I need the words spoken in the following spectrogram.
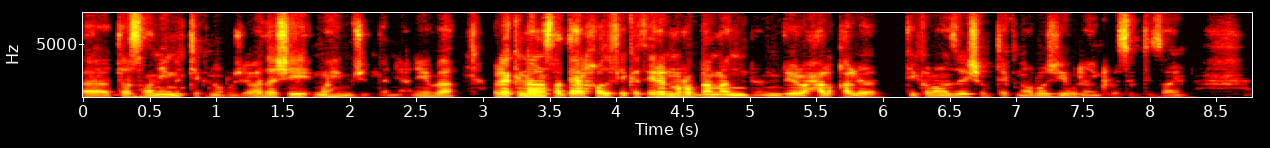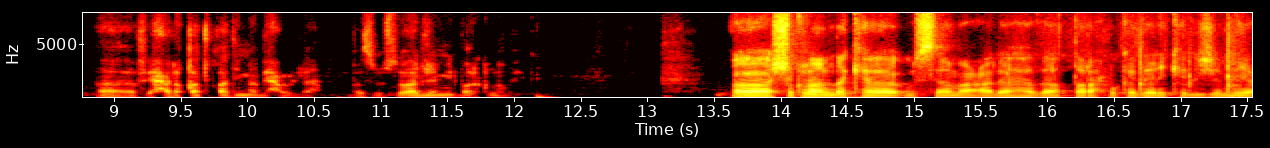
آه، تصاميم التكنولوجيا. وهذا شيء مهم جدا يعني. ولكن لا نستطيع الخوض فيه كثيرا. ربما نديروا حلقة لل decolonization technology ولا inclusive design في حلقات قادمة بحول الله. بس سؤال جميل. بارك الله فيك. آه شكرا لك أسامة على هذا الطرح وكذلك لجميع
